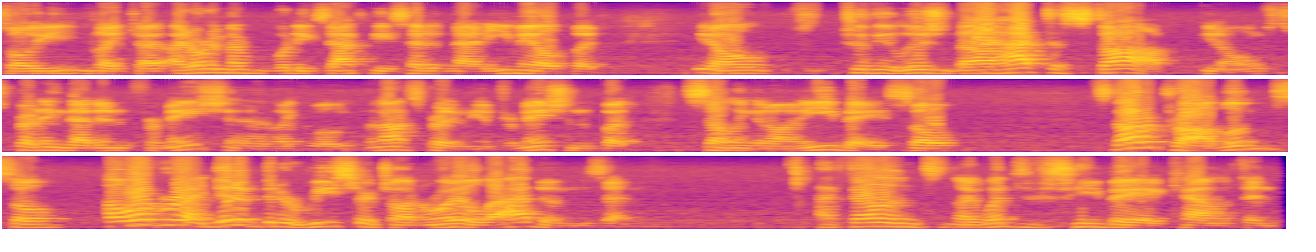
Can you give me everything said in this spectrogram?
so he like I, I don't remember what exactly he said in that email, but you know, to the illusion that I had to stop, you know, spreading that information. Like, well, not spreading the information, but selling it on eBay. So it's not a problem. So, however, I did a bit of research on Royal Adams and I fell into, I went to his eBay account and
